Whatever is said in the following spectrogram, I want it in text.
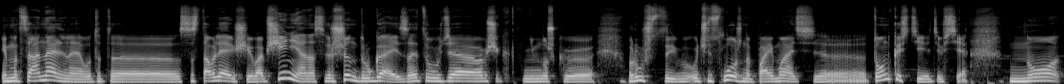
эмоциональная вот эта составляющая в общении, она совершенно другая. Из-за этого у тебя вообще как-то немножко рушится, и очень сложно поймать э, тонкости эти все. Но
